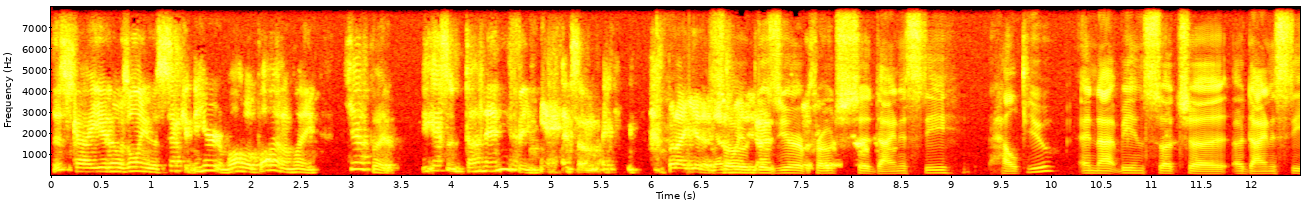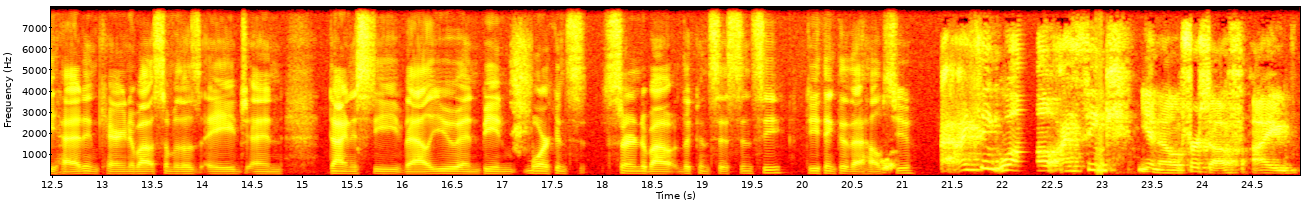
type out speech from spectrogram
This guy, you know, is only in the second year, and blah blah blah." And I'm like, "Yeah, but." He hasn't done anything yet. So I'm like, but I get it. That's so does your approach to dynasty help you and not being such a, a dynasty head and caring about some of those age and dynasty value and being more concerned about the consistency do you think that that helps you I I think, well, I think, you know, first off, I've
